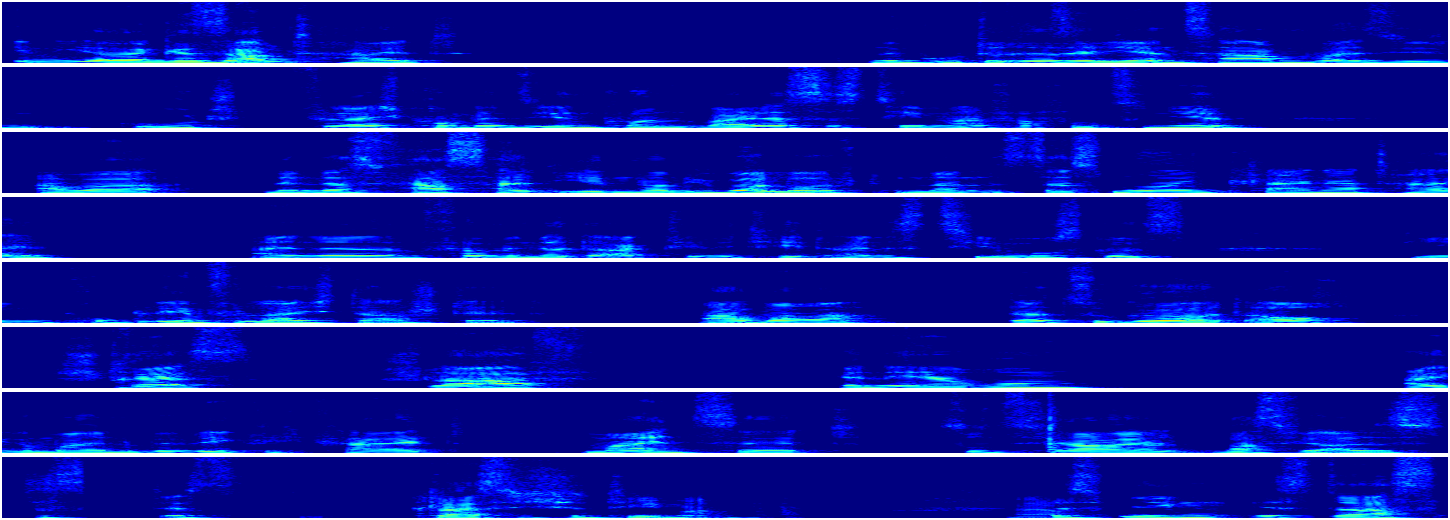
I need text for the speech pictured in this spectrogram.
in ihrer Gesamtheit eine gute Resilienz haben, weil sie gut vielleicht kompensieren können, weil das System einfach funktioniert. Aber wenn das Fass halt irgendwann überläuft und dann ist das nur ein kleiner Teil, eine verminderte Aktivität eines Zielmuskels, die ein Problem vielleicht darstellt. Aber dazu gehört auch Stress, Schlaf, Ernährung, allgemeine Beweglichkeit, Mindset, sozial, was wir alles, das, das klassische Thema. Ja. Deswegen ist das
